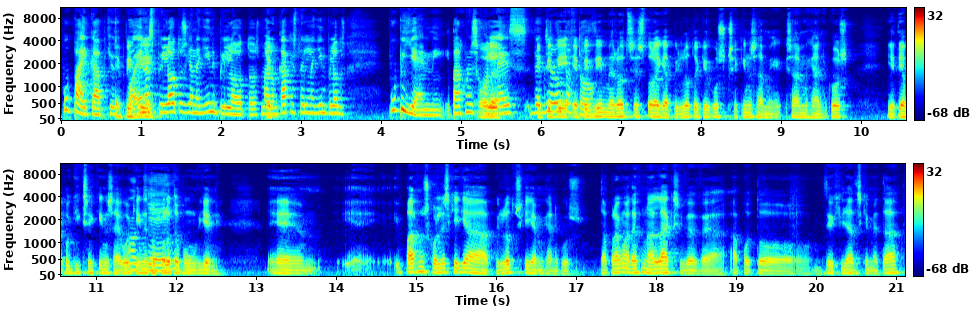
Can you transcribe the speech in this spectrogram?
Πού πάει κάποιος, Επειδή- ένας πιλότος για να γίνει πιλότος, μάλλον Ε- κάποιος θέλει να γίνει πιλότος. Πού πηγαίνει, υπάρχουν σχολές, δεν ξέρω επειδή, ούτε αυτό. επειδή με ρώτησες τώρα για πιλότο και εγώ σου ξεκίνησα μη- σαν μηχανικός, γιατί από εκεί ξεκίνησα εγώ και είναι Οκ. το πρώτο που μου βγαίνει. Ε, ε, υπάρχουν σχολές και για πιλότους και για μηχανικούς. Τα πράγματα έχουν αλλάξει βέβαια από το 2000 και μετά,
